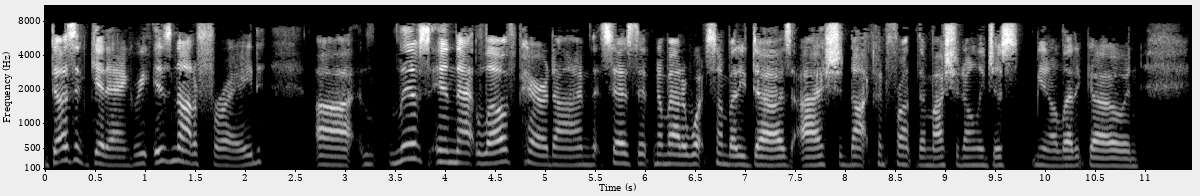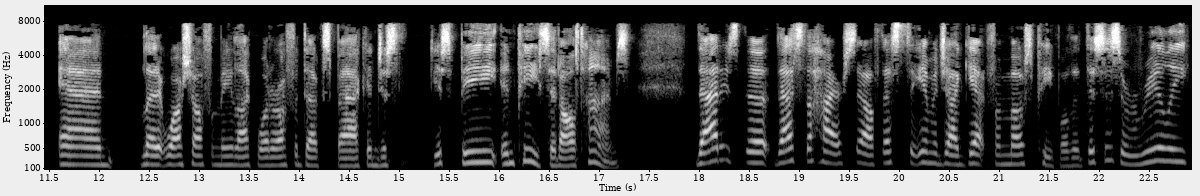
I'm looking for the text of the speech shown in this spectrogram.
doesn't get angry, is not afraid, uh, lives in that love paradigm that says that no matter what somebody does, I should not confront them. I should only just, you know, let it go and, and let it wash off of me like water off a duck's back and just, just be in peace at all times. That is the, that's the higher self. That's the image I get from most people that this is a really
